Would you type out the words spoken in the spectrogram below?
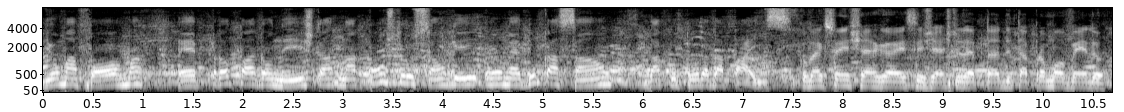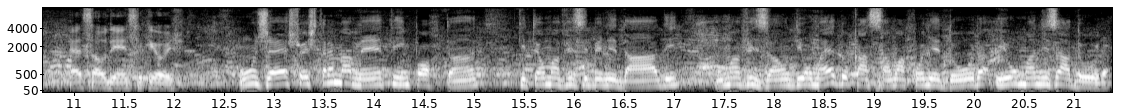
de uma forma é, protagonista na construção de uma educação da cultura da paz. Como é que você enxerga esse gesto, deputado, de estar promovendo essa audiência aqui hoje? Um gesto extremamente importante que tem uma visibilidade, uma visão de uma educação acolhedora e humanizadora.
